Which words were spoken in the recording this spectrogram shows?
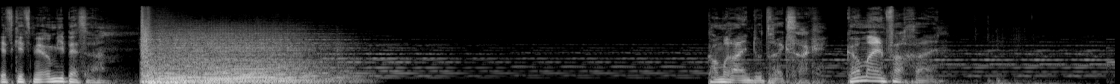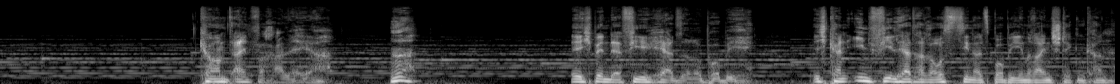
Jetzt geht's mir irgendwie besser. Komm rein, du Drecksack. Komm einfach rein. Kommt einfach alle her. Ich bin der viel härtere Bobby. Ich kann ihn viel härter rausziehen, als Bobby ihn reinstecken kann.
